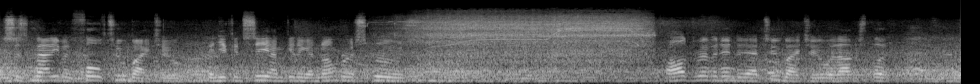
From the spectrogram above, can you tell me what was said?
This is not even full 2x2 and you can see I'm getting a number of screws all driven into that 2x2 without a split.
